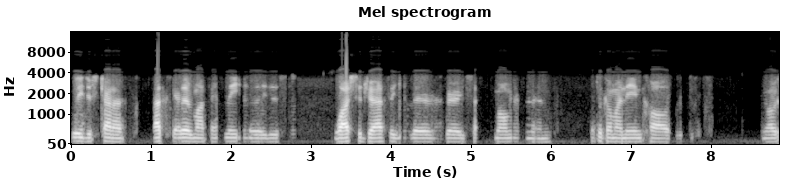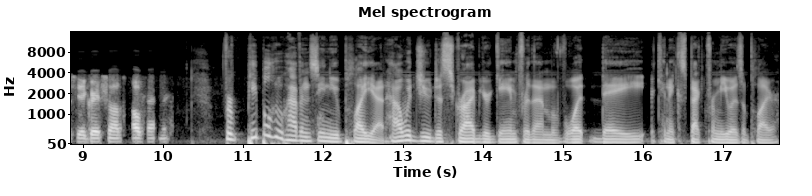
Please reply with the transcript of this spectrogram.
we just kind of got together with my family and really just watched the draft together. Very exciting moment, and then I took on my name call. And obviously, a great for family. For people who haven't seen you play yet, how would you describe your game for them of what they can expect from you as a player?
